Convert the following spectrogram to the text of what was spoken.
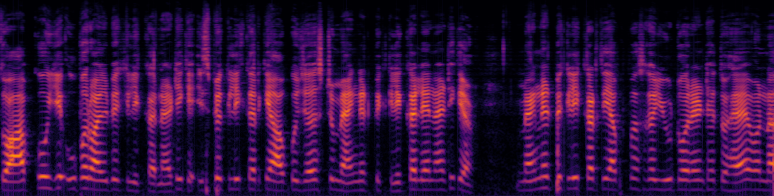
तो आपको ये ऊपर वाले पे क्लिक करना है, ठीक है? इस पर क्लिक करके आपको जस्ट मैग्नेट पे क्लिक कर लेना है, ठीक है? मैग्नेट पे क्लिक करते ही आपके पास अगर यू टोरेंट है तो है, वरना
